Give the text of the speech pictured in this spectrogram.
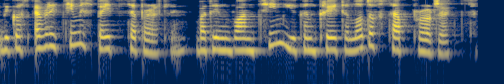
Because every team is paid separately, but in one team you can create a lot of sub-projects.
